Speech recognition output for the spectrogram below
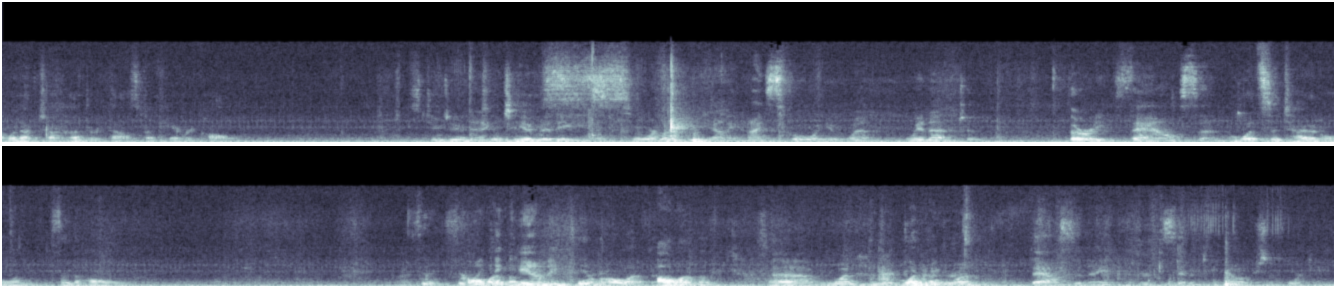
I went up to a hundred thousand, I can't recall. Student activities for Lincoln County High School, it went, went up to thirty thousand. What's the total for the whole? For, for Lincoln? County, for all of them? All of them. Uh, one hundred 100. Twenty-one thousand eight hundred seventeen dollars and fourteen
